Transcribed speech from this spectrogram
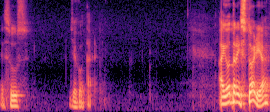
Jesús llegó tarde. Hay otra historia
